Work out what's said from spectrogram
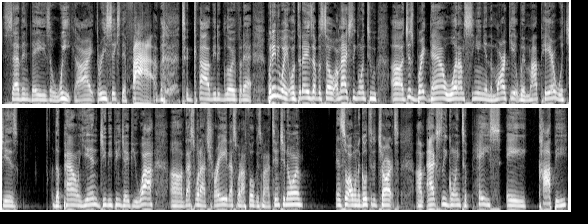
seven days a week. All right, 365. to God be the glory for that. But anyway, on today's episode, I'm actually going to uh, just break down what I'm seeing in the market with my pair, which is the pound yen, GBP, JPY. Um, that's what I trade. That's what I focus my attention on. And so I want to go to the charts. I'm actually going to paste a copy,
